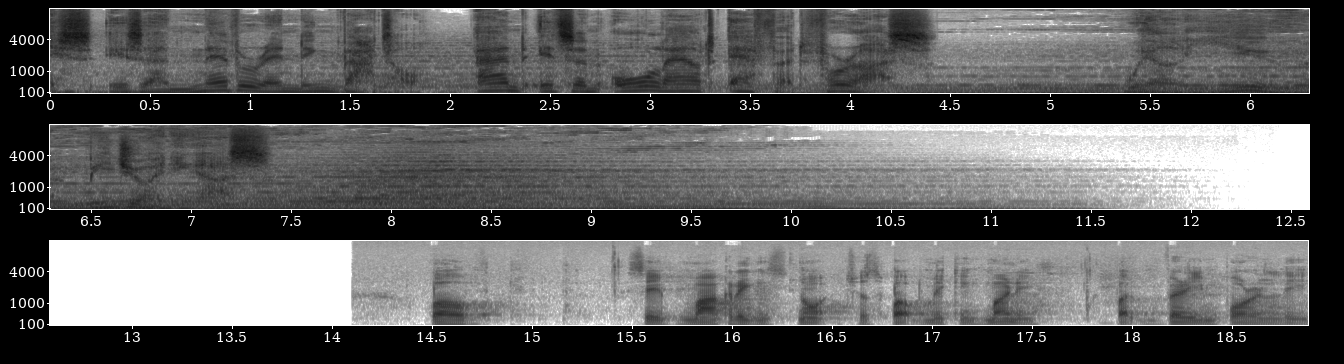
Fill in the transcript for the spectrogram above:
This is a never-ending battle and it's an all-out effort for us. Will you be joining us? Well, see, marketing is not just about making money, but very importantly,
